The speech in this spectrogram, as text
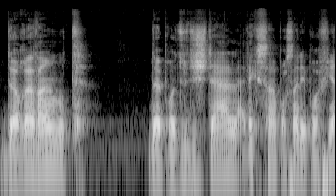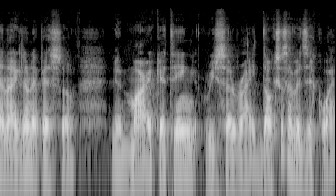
de revente d'un produit digital avec 100% des profits. En anglais, on appelle ça le marketing resale right. Donc ça, ça veut dire quoi?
